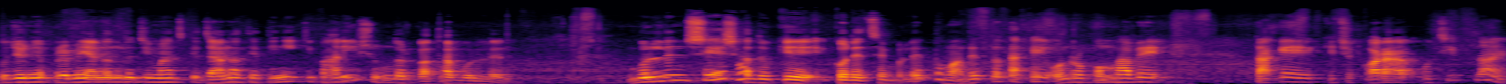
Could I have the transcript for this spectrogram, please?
পূজনীয় প্রেমিয়ানন্দজি মহাজকে জানাতে তিনি একটি ভারী সুন্দর কথা বললেন। বললেন, সে সাধুকে করেছে বলে তোমাদের তো তাকে অন্যরকমভাবে তাকে কিছু করা উচিত নয়।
